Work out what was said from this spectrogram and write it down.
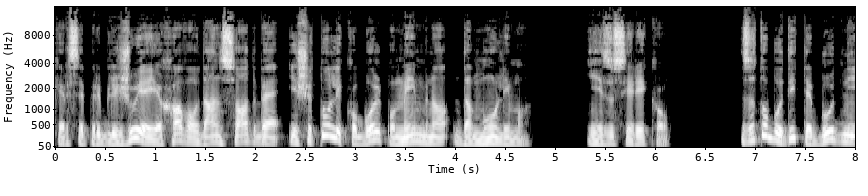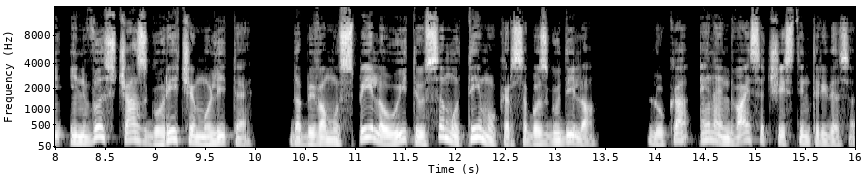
ker se približuje Jehovov dan sodbe, je še toliko bolj pomembno, da molimo. Jezus je rekel: Zato bodite budni in ves čas goreče molite, da bi vam uspelo uiti vsemu temu, kar se bo zgodilo. Luka 21:36.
